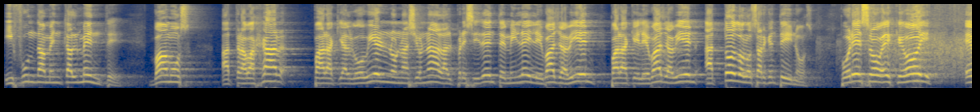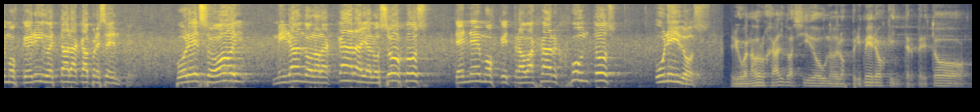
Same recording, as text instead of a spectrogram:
y fundamentalmente vamos a trabajar para que al gobierno nacional, al presidente Milei le vaya bien, para que le vaya bien a todos los argentinos. Por eso es que hoy hemos querido estar acá presente. Por eso hoy, mirándola a la cara y a los ojos, tenemos que trabajar juntos, unidos. El gobernador Jaldo ha sido uno de los primeros que interpretó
